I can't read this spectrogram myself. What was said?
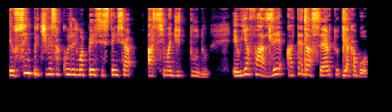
eu sempre tive essa coisa de uma persistência acima de tudo. Eu ia fazer até dar certo e acabou.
